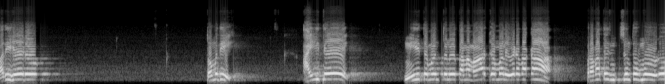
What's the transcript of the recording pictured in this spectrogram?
పదిహేడు. తొమ్మిది. అయితే నీతిమంతులు తమ మార్గములు విడవక ప్రవర్తించుతుమూరు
